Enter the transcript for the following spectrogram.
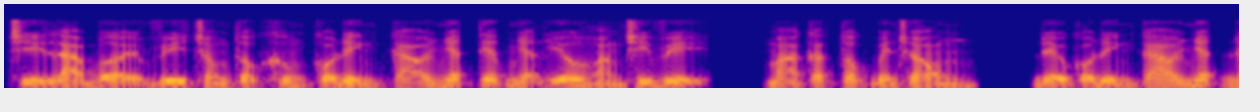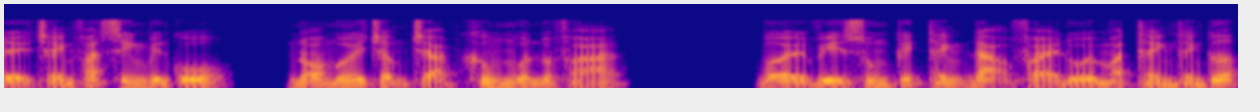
Chỉ là bởi vì trong tộc không có đỉnh cao nhất tiếp nhận yêu hoàng chi vị, mà các tộc bên trong đều có đỉnh cao nhất để tránh phát sinh biến cố, nó mới chậm chạp không muốn đột phá. Bởi vì xung kích thánh đạo phải đối mặt thành thánh cướp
